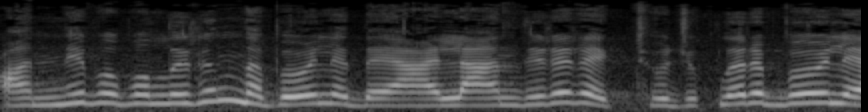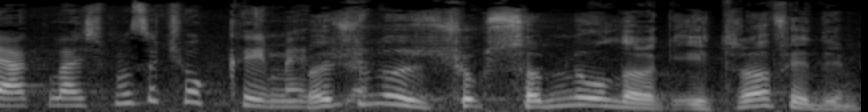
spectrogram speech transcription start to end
anne babaların da böyle değerlendirerek çocuklara böyle yaklaşması çok kıymetli. Ben şunu çok samimi olarak itiraf edeyim.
